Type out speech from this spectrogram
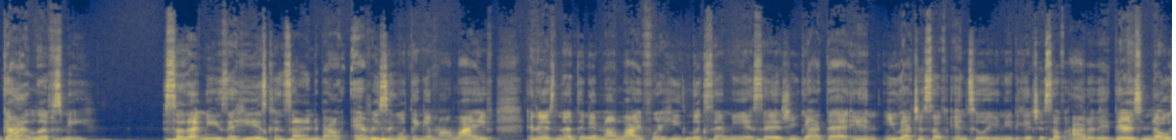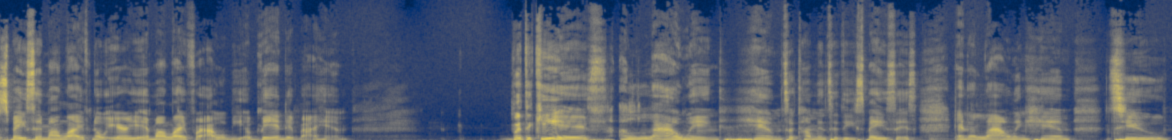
God loves me. So that means that he is concerned about every single thing in my life. And there's nothing in my life where he looks at me and says, You got that in, you got yourself into it, you need to get yourself out of it. There's no space in my life, no area in my life where I will be abandoned by him. But the key is allowing him to come into these spaces and allowing him to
